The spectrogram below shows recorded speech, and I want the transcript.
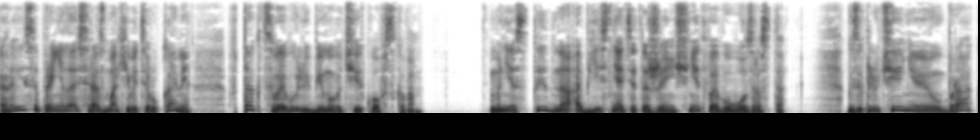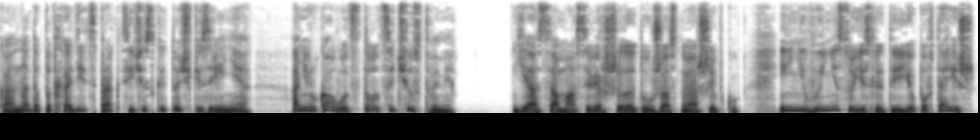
Раиса принялась размахивать руками в такт своего любимого Чайковского. «Мне стыдно объяснять это женщине твоего возраста. К заключению брака надо подходить с практической точки зрения, а не руководствоваться чувствами. Я сама совершила эту ужасную ошибку и не вынесу, если ты ее повторишь.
